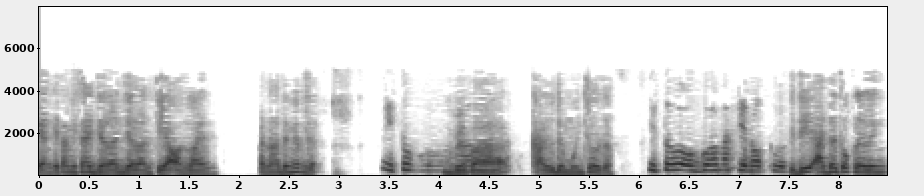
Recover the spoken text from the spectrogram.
Yang kita misalnya jalan-jalan via online. Pernah denger nggak? Itu gue Beberapa kali udah muncul tuh. itu gue masih no clue. Jadi ada tuh keliling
